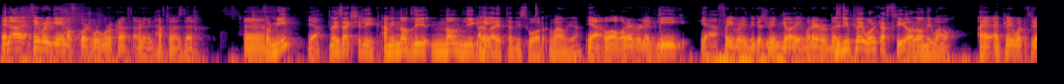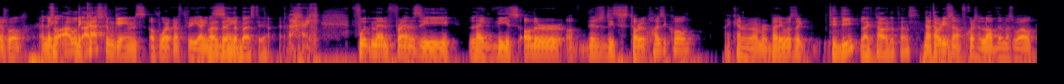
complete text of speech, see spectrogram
And uh, favorite game, of course, World of Warcraft. I don't even have to ask that. Uh, for me? yeah, No, it's actually league. I mean, not le- non-league Okay. related. Is war. Wow, yeah. yeah. Well, whatever. Like League, yeah, favorite because you enjoy it, whatever. But Did you play Warcraft 3 or only WoW? I, I played Warcraft 3 as well. Like So I would the actu- custom games of Warcraft 3 are Well, insane. they're the best, yeah. Like Footman Frenzy, like these other. Uh, there's this story. How's it called? I can't remember, but it was like TD, like Tower Defense. now Tower Defense. Of course, I love them as well.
